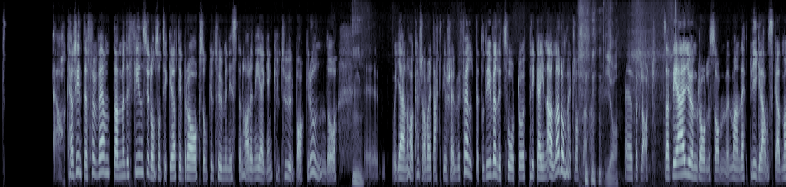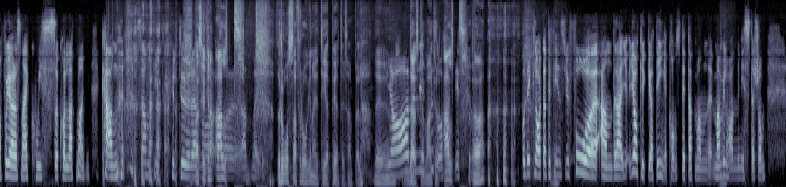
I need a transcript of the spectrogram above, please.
Ja, kanske inte förväntan, men det finns ju de som tycker att det är bra också om kulturministern har en egen kulturbakgrund och, Mm. eh, och gärna har kanske har varit aktiv själv i fältet. Och det är väldigt svårt att pricka in alla de här klossarna ja, eh, såklart. Så att det är ju en roll som man lätt blir granskad. Man får göra sådana här quiz och kolla att man kan samtidskulturen. Man ska kunna och, och allt. allt möjligt. rosa frågorna i TP till exempel. Det, Ja, där men ska lite man kunna så allt. faktiskt. Ja. Och det är klart att det finns ju få andra. Jag tycker att det är inget konstigt att man, man vill ha en minister som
